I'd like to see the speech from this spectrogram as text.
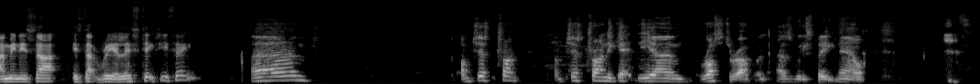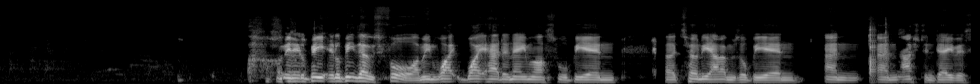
I mean, is that is that realistic? Do you think? um, I'm just trying. I'm just trying to get the um, roster up as we speak now. I mean, it'll be it'll be those four. I mean, White Whitehead and Amos will be in, uh, Tony Adams will be in, and and Ashtyn Davis,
